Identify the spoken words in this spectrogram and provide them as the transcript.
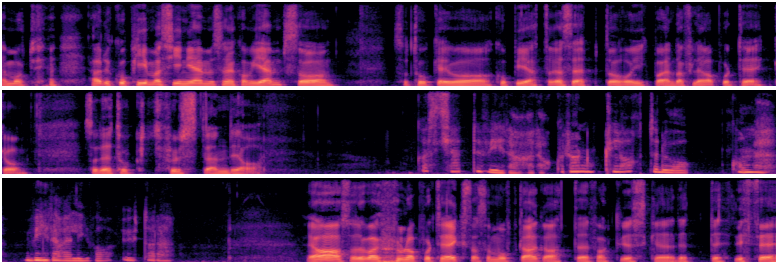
jeg, måtte, jeg hadde kopimaskin hjemme, så når jeg kom hjem, så, så tok jeg jo kopierte resepter og gikk på enda flere apotek. så det tok fullstendig av. Hva skjedde videre, da? Hvordan klarte du å komme videre i livet og ut av det? Ja, altså det var jo noen apotek som oppdaga at uh, faktisk uh, det, det, disse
